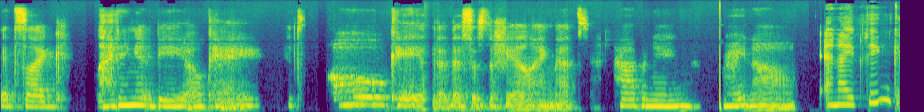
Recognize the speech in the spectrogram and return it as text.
it's like letting it be okay. It's okay that this is the feeling that's happening right now. And I think,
